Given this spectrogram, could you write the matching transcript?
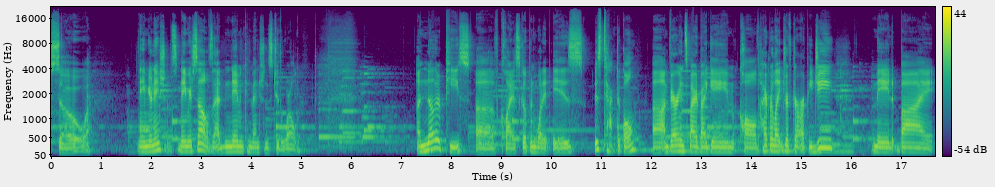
So, name your nations, name yourselves, add naming conventions to the world. Another piece of Kaleidoscope and what it is is tactical. Uh, I'm very inspired by a game called Hyper Light Drifter RPG, made by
